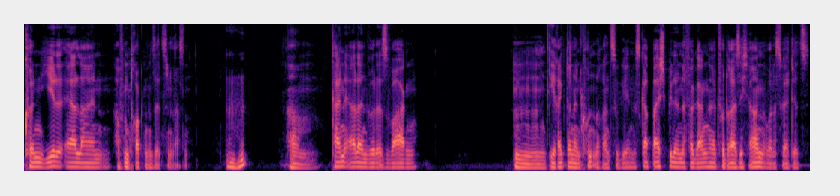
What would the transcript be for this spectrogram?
können jede Airline auf dem Trockenen sitzen lassen. Ähm, keine Airline würde es wagen, mh, direkt an einen Kunden ranzugehen. Es gab Beispiele in der Vergangenheit vor 30 Jahren, aber das wird jetzt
